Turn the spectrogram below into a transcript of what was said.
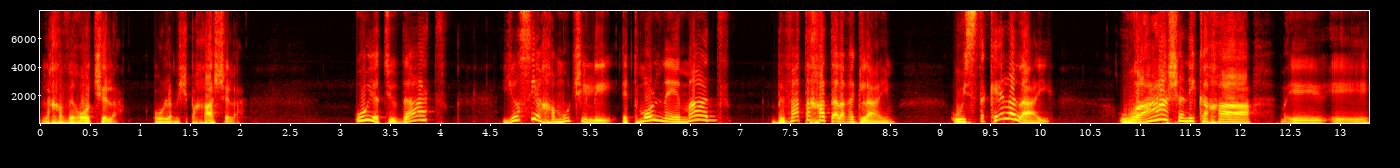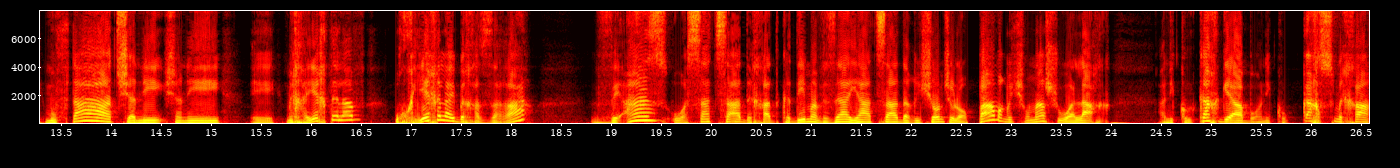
לחברות שלה, או למשפחה שלה. אוי, את יודעת? יוסי החמוד שלי אתמול נעמד בבת אחת על הרגליים, הוא הסתכל עליי, הוא ראה שאני ככה אה, אה, מופתעת, שאני, שאני אה, מחייכת אליו, הוא חייך אליי בחזרה, ואז הוא עשה צעד אחד קדימה, וזה היה הצעד הראשון שלו, הפעם הראשונה שהוא הלך. אני כל כך גאה בו, אני כל כך שמחה,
